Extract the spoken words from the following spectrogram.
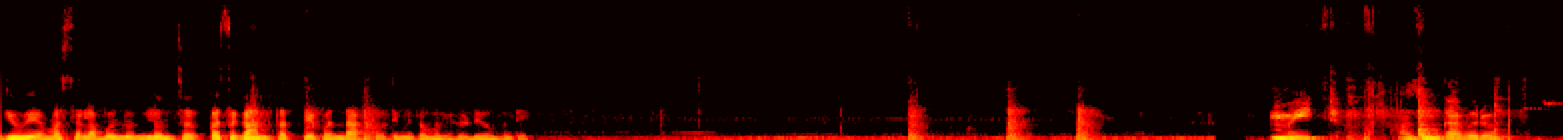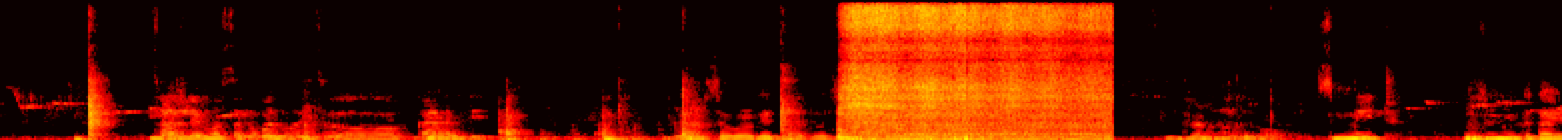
घेऊया मसाला बनवून. लोणचं कसं घालतात ते पण दाखवते मी तुम्हाला व्हिडिओमध्ये. मीठ. अजून काय बरं? चाललंय मसाला बनवायचं. काय म्हणते? सगळं घेतलं मीठ. अजून इथं काय?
